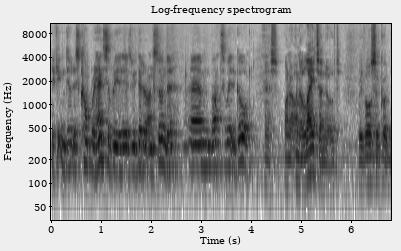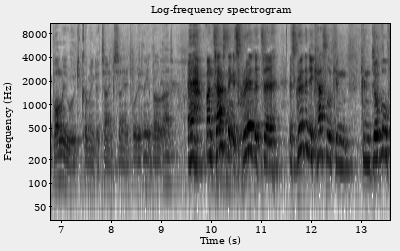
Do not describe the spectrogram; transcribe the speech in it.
if you can do it as comprehensively as we did it on Sunday, um, that's the way to go. Yes. On a, on a lighter note, we've also got Bollywood coming to Tyneside. What do you think about that? Uh, fantastic! It's great that uh, it's great that Newcastle can can double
